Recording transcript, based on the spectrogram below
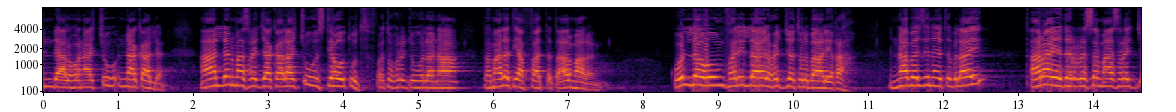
እንዳልሆናችሁ እናቃለን አለን ማስረጃ ካላችሁ እስቲ ያውጡት ፈቱኽርጅሁ ለና በማለት ያፋጥጣል ማለት ነው። ቁል ለሁም ፈሊላህ ልሑጀቱ ልባሊቃ እና በዚህ ነጥብ ላይ ጣራ የደረሰ ማስረጃ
